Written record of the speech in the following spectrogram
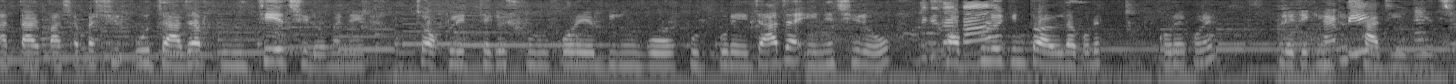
আর তার পাশাপাশি ও যা যা চেয়েছিল মানে চকলেট থেকে শুরু করে বিঙ্গো কুরকুরে যা যা এনেছিল সবগুলোই কিন্তু আলাদা করে করে করে প্লেটে কিন্তু সাজিয়ে দিয়েছি।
